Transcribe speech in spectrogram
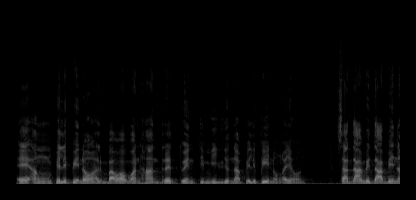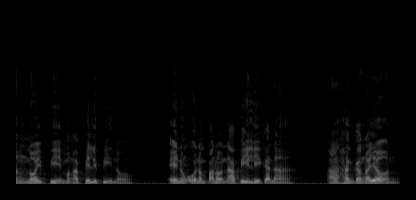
Eh ang Pilipino, halimbawa 120 million na Pilipino ngayon, sa dami-dami ng Noipi, mga Pilipino, eh nung unang panahon, napili ka na. Ah, hanggang ngayon,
